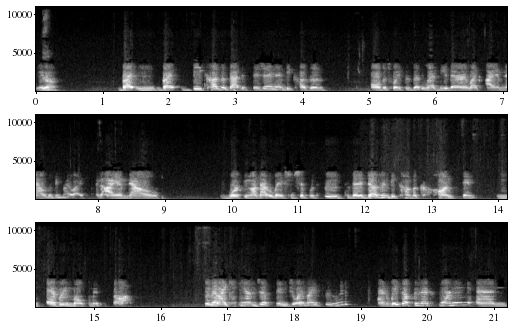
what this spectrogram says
you Yeah. know. But but because of that decision and because of all the choices that led me there, like I am now living my life, and I am now working on that relationship with food so that it doesn't become a constant every moment thought so that I can just enjoy my food and wake up the next morning and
